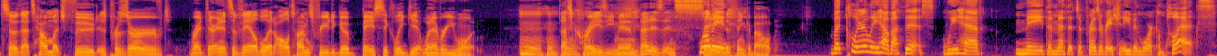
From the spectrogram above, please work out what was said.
So that's how much food is preserved right there, and it's available at all times for you to go basically get whatever you want. Mm-hmm, That's mm-hmm. crazy, man. That is insane well, to think about. But clearly, how about this? We have made the methods of preservation even more complex,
